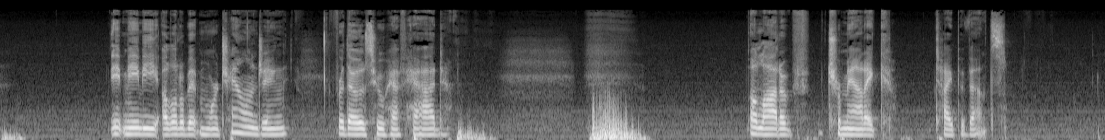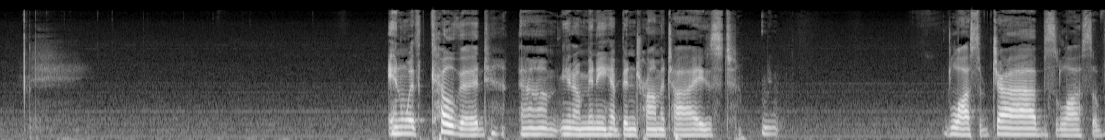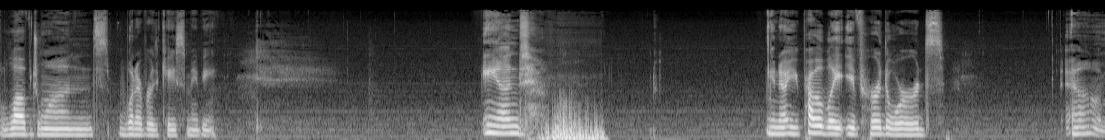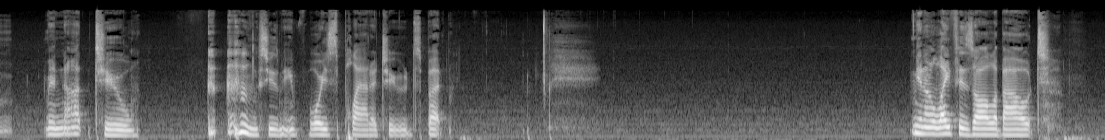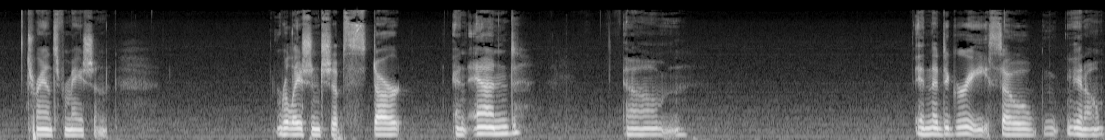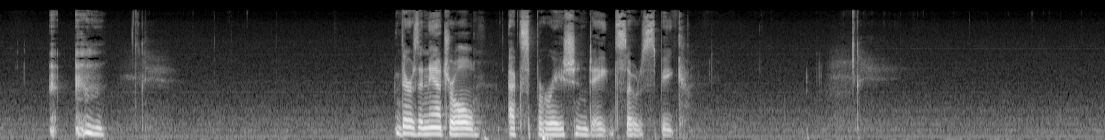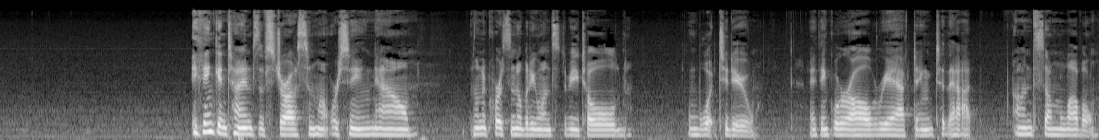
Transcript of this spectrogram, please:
it may be a little bit more challenging for those who have had a lot of traumatic type events. And with COVID, um, you know, many have been traumatized loss of jobs, loss of loved ones, whatever the case may be. And you know, you probably you've heard the words um, and not to excuse me, voice platitudes, but you know, life is all about transformation. Relationships start and end. Um, in the degree. So, you know, there's a natural expiration date, so to speak. I think in times of stress and what we're seeing now, and of course, nobody wants to be told what to do. I think we're all reacting to that on some level.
